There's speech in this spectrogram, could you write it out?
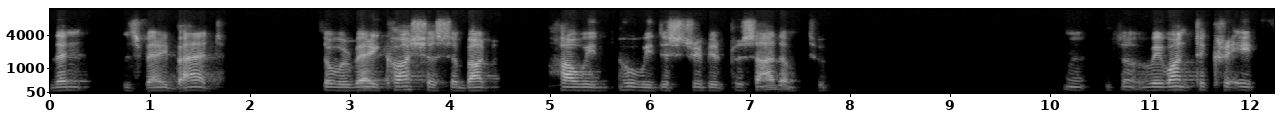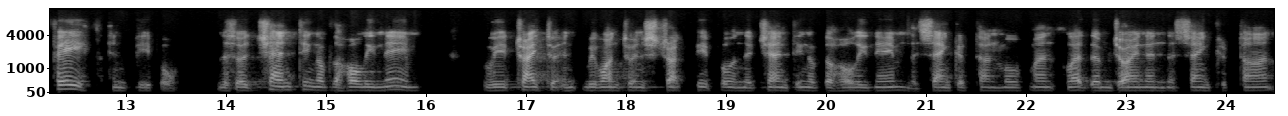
then it's very bad. So we're very cautious about how we, who we distribute prasadam to. Mm, So we want to create faith in people. So chanting of the holy name, we try to, we want to instruct people in the chanting of the holy name, the Sankirtan movement, let them join in the Sankirtan,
